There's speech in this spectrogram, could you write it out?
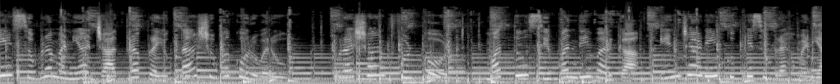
ಕುಕ್ಕೆ ಸುಬ್ರಹ್ಮಣ್ಯ ಜಾತ್ರಾ ಪ್ರಯುಕ್ತ ಶುಭ ಕೋರುವರು. ಪ್ರಶಾಂತ್ ಫುಡ್ ಕೋರ್ಟ್, ಮತ್ತು ಸಿಬ್ಬಂದಿ ವರ್ಗ, ಎಂಜಾಡಿ ಕುಕ್ಕೆ ಸುಬ್ರಹ್ಮಣ್ಯ.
